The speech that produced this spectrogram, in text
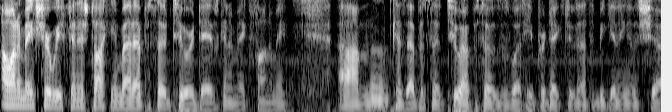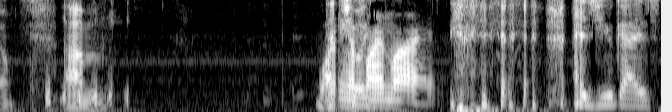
I want to make sure we finish talking about episode two, or Dave's going to make fun of me. Because episode two episodes is what he predicted at the beginning of the show. Um, Walking choice- a fine line. as you guys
